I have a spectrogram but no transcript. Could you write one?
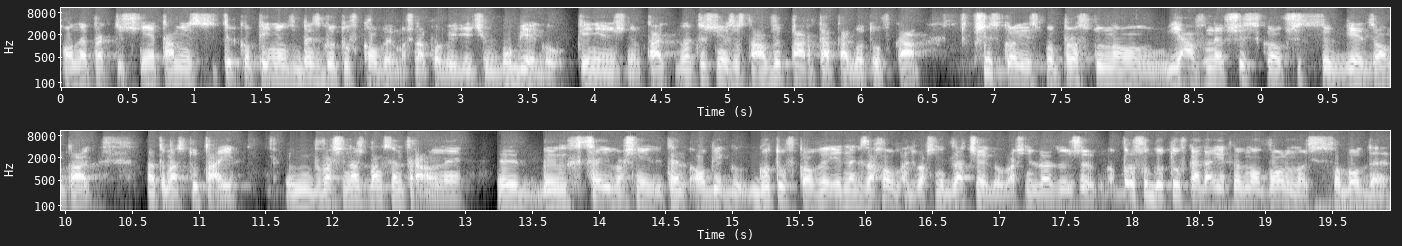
one praktycznie, tam jest tylko pieniądz bezgotówkowy, można powiedzieć, w obiegu pieniężnym, tak? Praktycznie została wyparta ta gotówka. Wszystko jest po prostu no, jawne, wszystko wszyscy wiedzą, tak? Natomiast tutaj właśnie nasz bank centralny chce właśnie ten obieg gotówkowy jednak zachować. Właśnie dlaczego? Właśnie dlatego, że po prostu gotówka daje pewną wolność, swobodę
